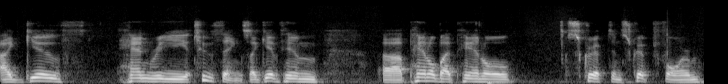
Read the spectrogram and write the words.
I give Henry two things. I give him uh, panel by panel script in script form,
